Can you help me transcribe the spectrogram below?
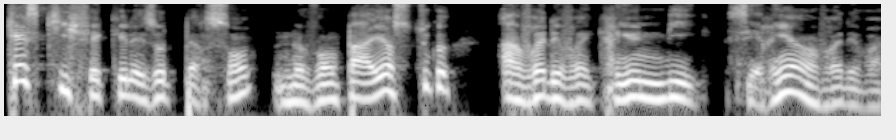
Qu'est-ce qui fait que les autres personnes ne vont pas ailleurs? Surtout que, vrai de vrai, créer une ligue, c'est rien en vrai de vrai.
